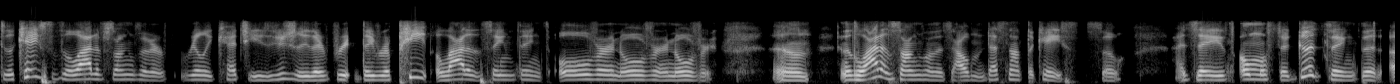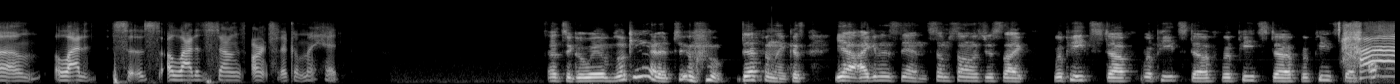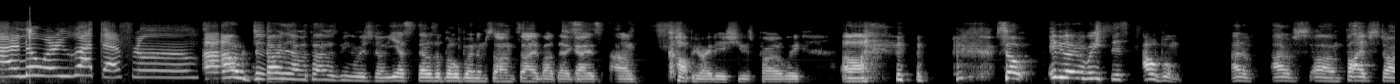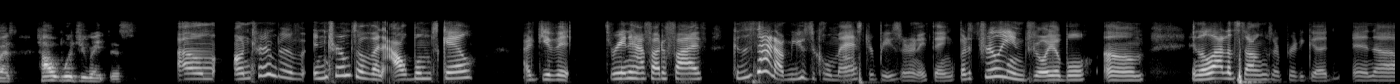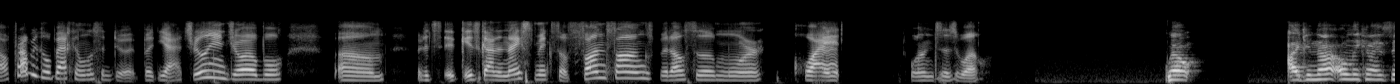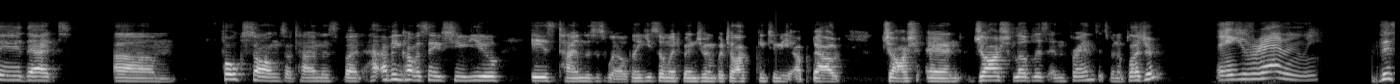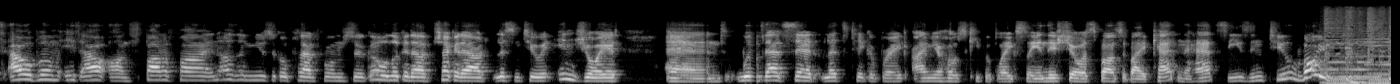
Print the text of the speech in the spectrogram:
The case is a lot of songs that are really catchy. Usually they they repeat a lot of the same things over and over and over. Um, and a lot of songs on this album, that's not the case. So. I'd say it's almost a good thing that um, a lot of a lot of the songs aren't stuck in my head. That's a good way of looking at it too. Definitely, because yeah, I can understand some songs just like repeat stuff, repeat stuff, repeat stuff, repeat stuff. I know where you got that from. Oh darn it! I thought it was being original. Yes, that was a Bo Burnham song. Sorry about that, guys. Um, copyright issues probably. Uh, so if you had to rate this album out of out of um, five stars, how would you rate this? Um, on terms of in terms of an album scale, I'd give it three and a half out of five because it's not a musical masterpiece or anything, but it's really enjoyable. Um, and a lot of the songs are pretty good, and uh, I'll probably go back and listen to it. But yeah, it's really enjoyable. Um, but it's it, it's got a nice mix of fun songs, but also more quiet ones as well. Well, I can not only can I say that um, folk songs are timeless, but having conversation with you is timeless as well. Thank you so much, Benjamin, for talking to me about Josh and Josh Lovelace and Friends. It's been a pleasure. Thank you for having me. This album is out on Spotify and other musical platforms, so go look it up, check it out, listen to it, enjoy it. And with that said, let's take a break. I'm your host, Keeper Blakesley, and this show is sponsored by Cat in the Hat Season 2, Volume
